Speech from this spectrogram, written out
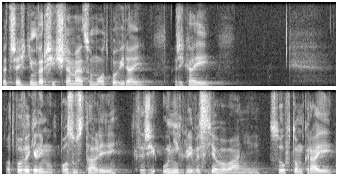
ve třetím verši čteme, co mu odpovídají. Říkají, odpověděli mu, pozůstali, kteří unikli ve stěhování, jsou v tom kraji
